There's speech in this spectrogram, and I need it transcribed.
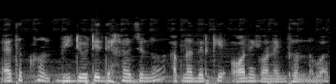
এতক্ষণ ভিডিওটি দেখার জন্য আপনাদেরকে অনেক অনেক ধন্যবাদ।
